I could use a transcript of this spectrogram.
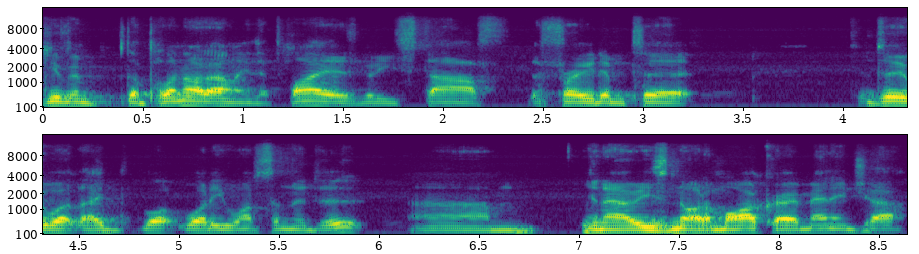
giving the not only the players but his staff the freedom to to do what they what, what he wants them to do. Um, you know, he's not a micromanager,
